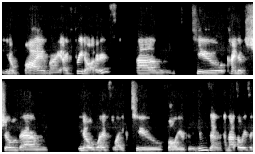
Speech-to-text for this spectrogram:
you know by my i have three daughters um, to kind of show them you know what it's like to follow your dreams and, and that's always a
